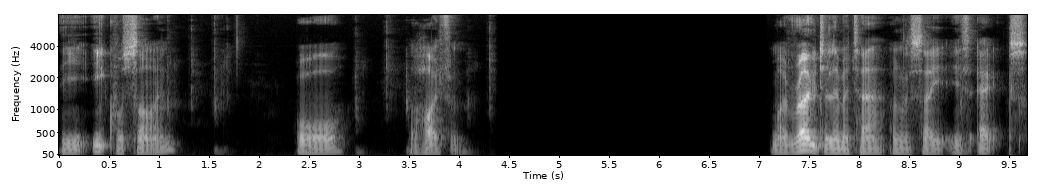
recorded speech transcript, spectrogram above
the equal sign or the hyphen. My row delimiter, I'm going to say, is X.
